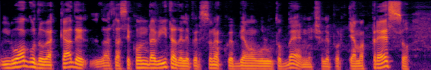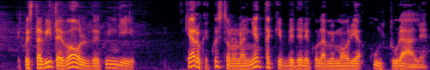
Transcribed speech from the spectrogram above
il luogo dove accade la, la seconda vita delle persone a cui abbiamo voluto bene, ce le portiamo appresso e questa vita evolve, quindi chiaro che questo non ha niente a che vedere con la memoria culturale.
